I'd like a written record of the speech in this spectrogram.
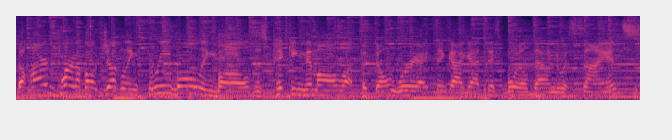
The hard part about juggling three bowling balls is picking them all up, but don't worry, I think I got this boiled down to a science.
